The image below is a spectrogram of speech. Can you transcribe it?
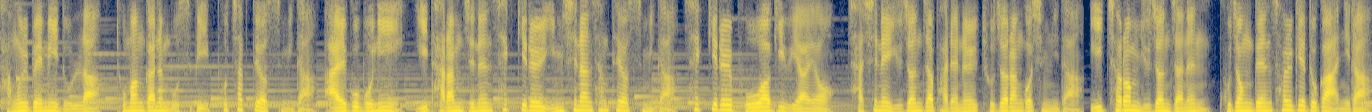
방울뱀이 놀라 도망가는 모습이 포착되었습니다. 알고 보니 이 다람쥐는 새끼를 임신한 상태였습니다. 새끼를 보호하기 위하여 자신의 유전자 발현을 조절한 것입니다. 이처럼 유전자는 고정된 설계도가 아니라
